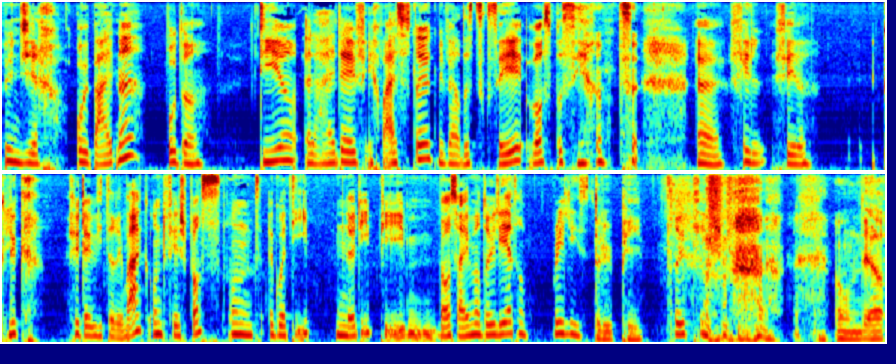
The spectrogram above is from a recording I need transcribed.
wünsche ich euch beiden oder dir allein, Dave, ich weiß es nicht, wir werden es sehen, was passiert. äh, viel, viel Glück für den weiteren Weg und viel Spaß und eine gute IP, nicht IP, was auch immer, drei Lieder released. 3P. Drei IP. Und ja,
